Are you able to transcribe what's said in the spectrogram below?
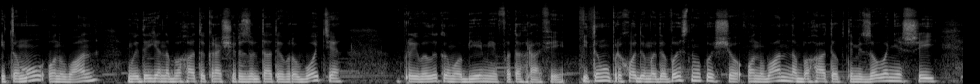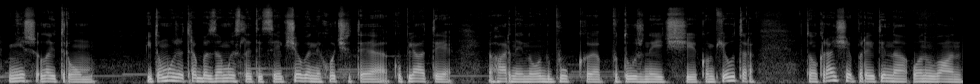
І тому OnOne видає набагато кращі результати в роботі при великому об'ємі фотографій. І тому приходимо до висновку, що OnOne набагато оптимізованіший, ніж Lightroom. І тому вже треба замислитися, якщо ви не хочете купляти гарний ноутбук, е, потужний чи комп'ютер, то краще перейти на OnOne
